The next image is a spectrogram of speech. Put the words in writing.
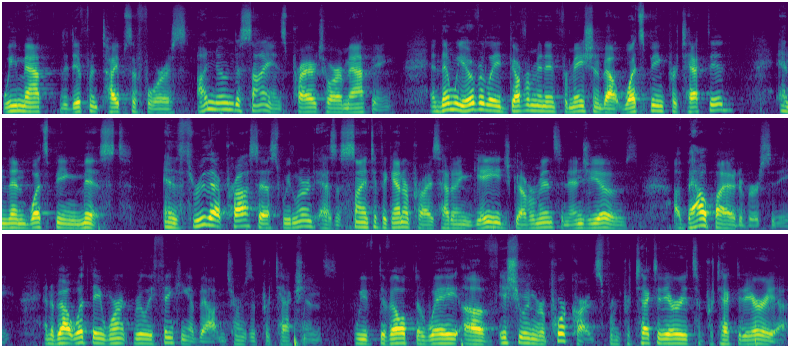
we mapped the different types of forests unknown to science prior to our mapping. And then we overlaid government information about what's being protected and then what's being missed. And through that process, we learned as a scientific enterprise how to engage governments and NGOs about biodiversity and about what they weren't really thinking about in terms of protections. We've developed a way of issuing report cards from protected area to protected area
